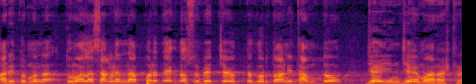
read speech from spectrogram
आणि तुम्हाला तुम्हाला सगळ्यांना परत एकदा शुभेच्छा व्यक्त करतो आणि थांबतो. जय हिंद जय महाराष्ट्र.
